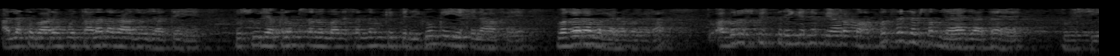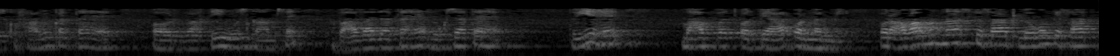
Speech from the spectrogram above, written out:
اللہ تبارک و تعالیٰ ناراض ہو جاتے ہیں۔ رسول اکرم صلی اللہ علیہ وسلم کے طریقوں کے یہ خلاف ہے، وغیرہ وغیرہ وغیرہ۔ تو اگر اس کو اس طریقے سے پیار و محبت سے جب سمجھایا جاتا ہے، تو وہ اس چیز کو فالو کرتا ہے اور واقعی اس کام سے باز آ جاتا ہے، رک جاتا ہے۔ تو یہ ہے محبت اور پیار اور نرمی۔ اور عوام الناس کے ساتھ، لوگوں کے ساتھ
